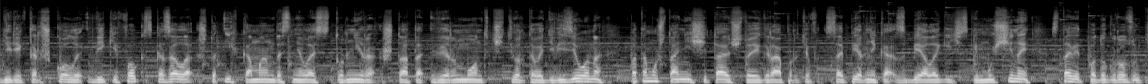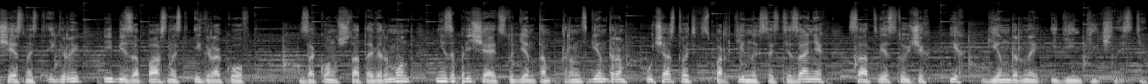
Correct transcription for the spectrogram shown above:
Директор школы Вики Фок сказала, что их команда снялась с турнира штата Вермонт 4 дивизиона, потому что они считают, что игра против соперника с биологическим мужчиной ставит под угрозу честность игры и безопасность игроков – Закон штата Вермонт не запрещает студентам-трансгендерам участвовать в спортивных состязаниях, соответствующих их гендерной идентичности.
